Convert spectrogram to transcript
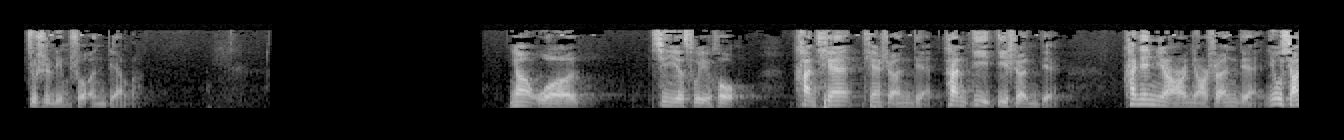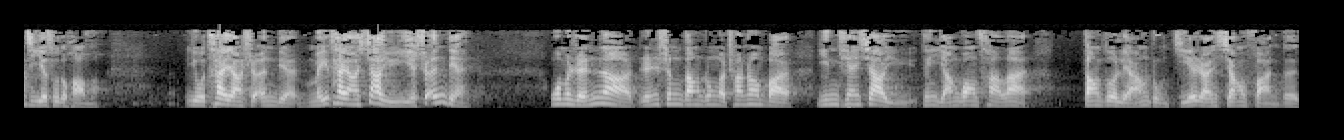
就是领受恩典了。你看，我信耶稣以后，看天，天是恩典；看地，地是恩典；看见鸟，鸟是恩典。因为我想起耶稣的话嘛，有太阳是恩典，没太阳下雨也是恩典。我们人啊，人生当中啊，常常把阴天下雨跟阳光灿烂当做两种截然相反的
